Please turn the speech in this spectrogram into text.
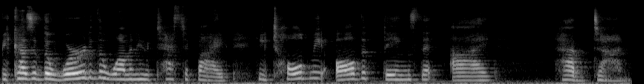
because of the word of the woman who testified. He told me all the things that I have done.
